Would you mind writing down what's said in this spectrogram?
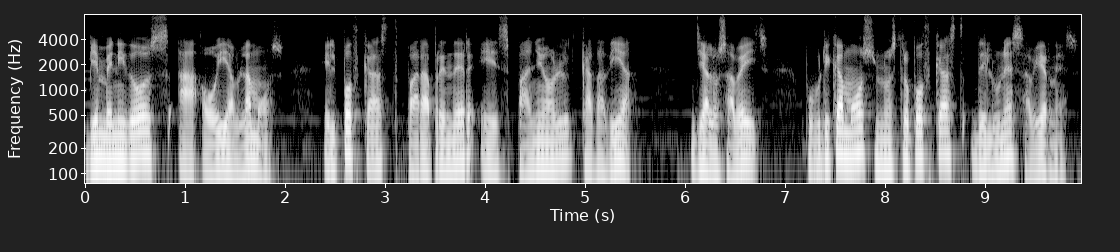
Bienvenidos a Hoy Hablamos, el podcast para aprender español cada día. Ya lo sabéis, publicamos nuestro podcast de lunes a viernes.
